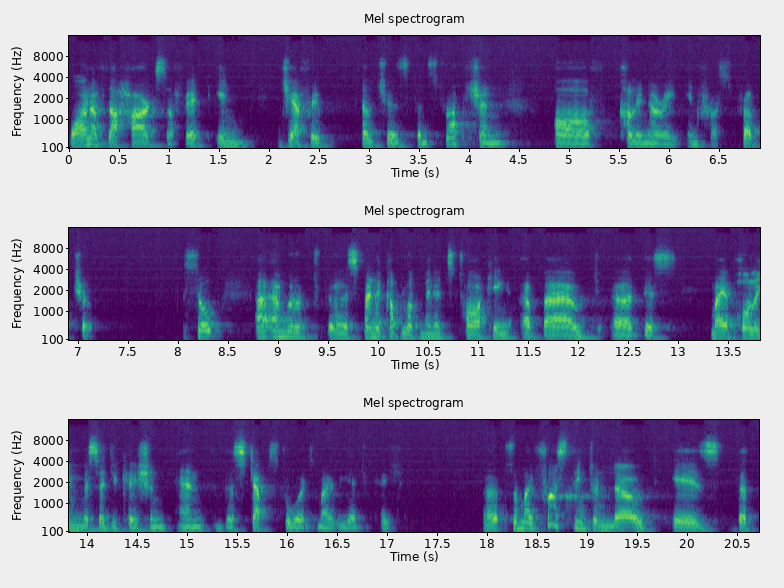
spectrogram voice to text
one of the hearts of it in Jeffrey Pilcher's construction of culinary infrastructure. So, I'm going to uh, spend a couple of minutes talking about uh, this my appalling miseducation and the steps towards my re-education. Uh, so my first thing to note is that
